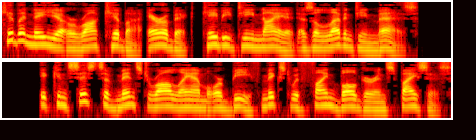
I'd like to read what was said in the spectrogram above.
Kibbeh nayyeh or raw kibbeh Arabic, kbt nayat is a Levantine mezze. It consists of minced raw lamb or beef mixed with fine bulgur and spices.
